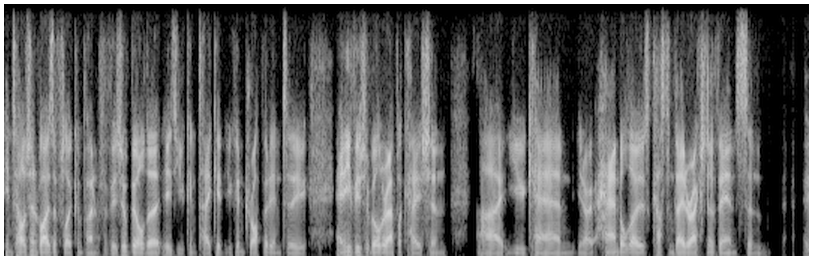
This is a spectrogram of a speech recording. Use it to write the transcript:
Intelligent Advisor Flow component for Visual Builder is you can take it, you can drop it into any Visual Builder application. Uh, you can, you know, handle those custom data action events and uh,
